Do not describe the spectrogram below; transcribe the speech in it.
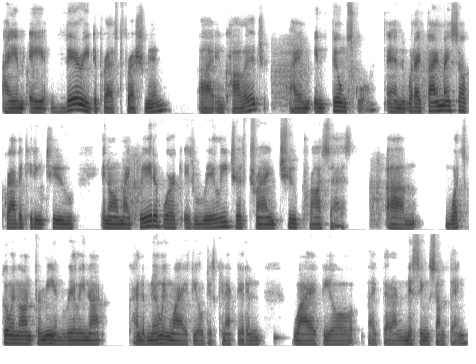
I am a very depressed freshman uh, in college. I am in film school. And what I find myself gravitating to in all my creative work is really just trying to process um, what's going on for me and really not kind of knowing why I feel disconnected and why I feel like that I'm missing something.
